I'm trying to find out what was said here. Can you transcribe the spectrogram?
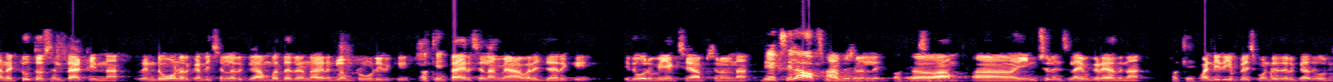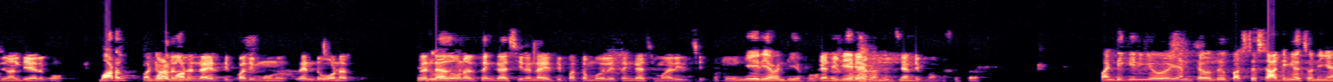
ஆனா டூ தௌசண்ட் தேர்ட்டின்னா ரெண்டு ஓனர் கண்டிஷன்ல இருக்கு. ஐம்பத்தி ரெண்டாயிரம் கிலோமீட்டர் ஓடி இருக்கு. ஓகே டயர்ஸ் எல்லாமே ஆவரேஜா இருக்கு. இது ஒரு விஎக்சி ஆப்ஷனல்னா ஆப்ஷன் ஆப்ஷனல் இன்சூரன்ஸ் லைவ் கிடையாதுன்னா ஓகே வண்டி ரீப்ளேஸ் பண்றது இருக்காது. ஒரிஜினாலிட்டியா இருக்கும். மாடல் மாடல் ரெண்டாயிரத்தி பதிமூணு. ரெண்டு ஓனர் ரெண்டாவது ஓனர் தென்காசி. ரெண்டாயிரத்தி பத்தொன்பதுல தென்காசி மாறிடுச்சு. ஓகே எங்க ஏரியா வண்டி எப்போ எங்க. ஏரியாவுக்கு வந்துச்சு. கண்டிப்பா. சூப்பர் வண்டிக்கு நீங்க என்கிட்ட வந்து ஃபர்ஸ்ட் ஸ்டார்டிங்ல சொன்னீங்க.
